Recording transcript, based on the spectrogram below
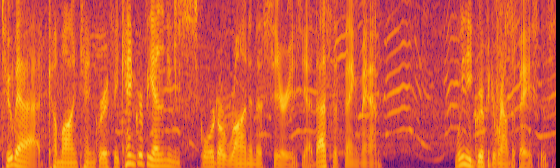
Too bad. Come on, Ken Griffey. Ken Griffey hasn't even scored a run in this series yet. That's the thing, man. We need Griffey to round the bases.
